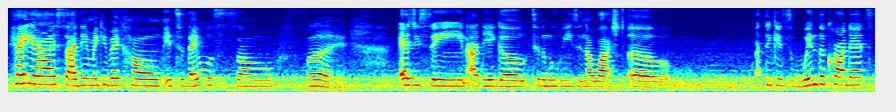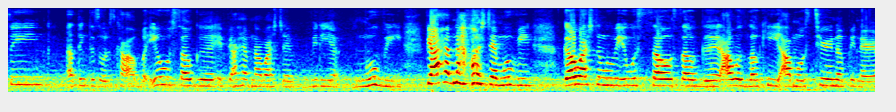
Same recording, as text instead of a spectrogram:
Hey guys, so I did make it back home and today was so fun. As you seen, I did go to the movies and I watched uh I think it's When the Crawdads Sing. I think that's what it's called. But it was so good. If y'all have not watched that video movie, if y'all have not watched that movie, go watch the movie. It was so, so good. I was low-key almost tearing up in there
